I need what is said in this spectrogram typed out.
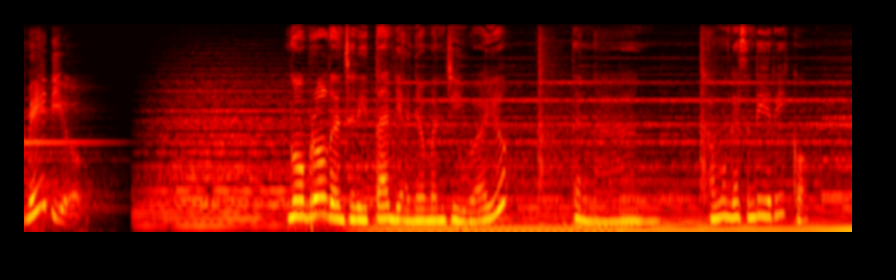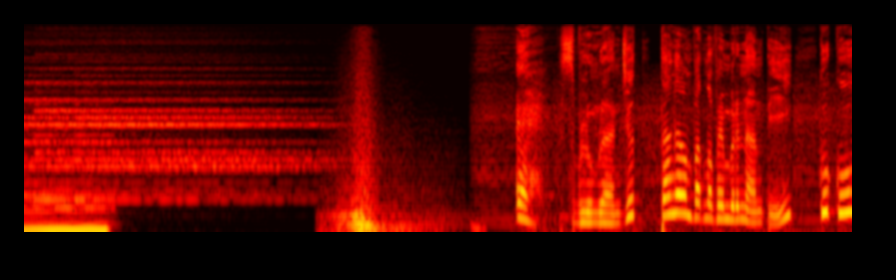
Medio. Ngobrol dan cerita di anyaman jiwa yuk. Tenang, kamu gak sendiri kok. Eh, sebelum lanjut, tanggal 4 November nanti, Kuku,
